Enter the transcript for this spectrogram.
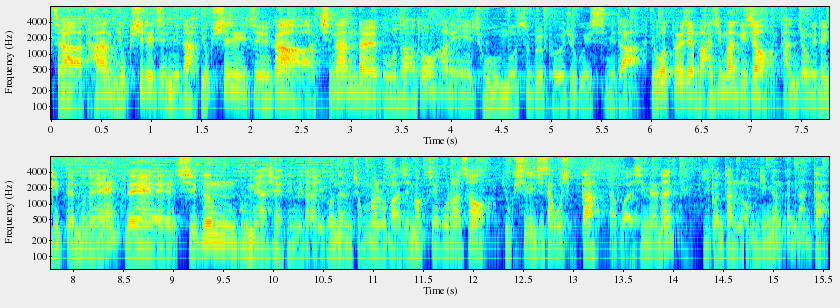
자, 다음 6 시리즈입니다. 6 시리즈가 지난달보다도 할인이 좋은 모습을 보여주고 있습니다. 이것도 이제 마지막이죠. 단종이 되기 때문에 네, 지금 구매하셔야 됩니다. 이거는 정말로 마지막 재고라서 6 시리즈 사고 싶다 라고 하시면은 이번 달 넘기면 끝난다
